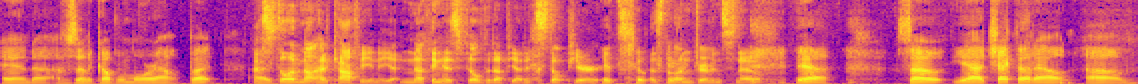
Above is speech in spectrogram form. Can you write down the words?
and uh, I've sent a couple more out. But I, I, still have not had coffee in it yet. Nothing has filled it up yet. It's still pure. It's still as pure. the undriven snow. yeah. So yeah, check that out. Um,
